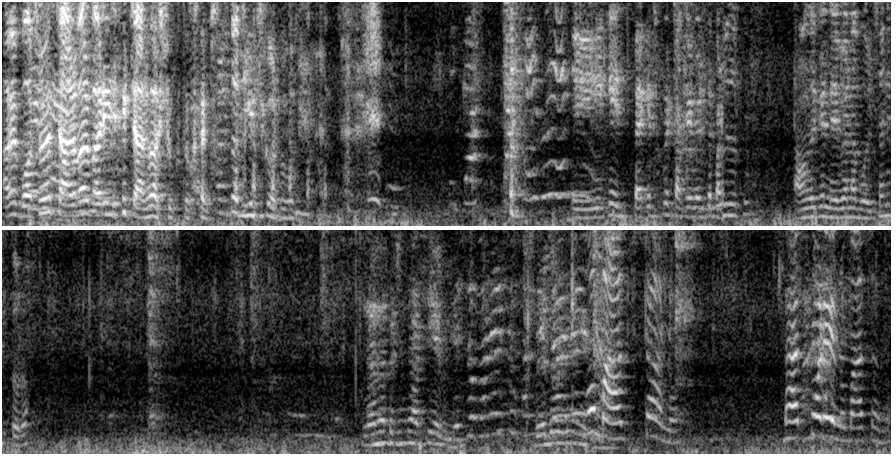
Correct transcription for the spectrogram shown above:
আমি বছরে চারবার বাড়ি যাই চারবার শুক্তো খাই। তো জিজ্ঞেস করব। একে প্যাকেজ করে কাকে বেলতে পারি আমাদেরকে নেবে না বলছে জানিস তোরা? না না পেছনে আটকে যাবি। পারবি মাছটা আনো। ভাত পরে এনো মাছ আনো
